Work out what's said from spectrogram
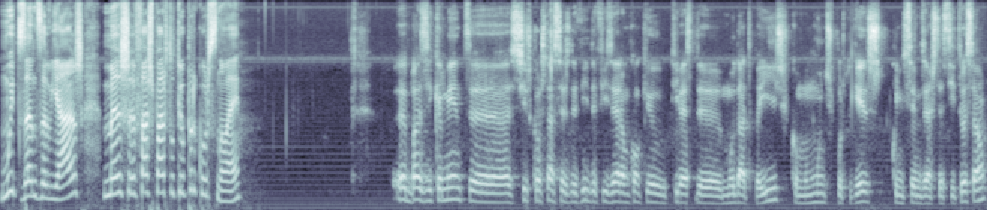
muitos anos, aliás, mas faz parte do teu percurso, não é? Eh, basicamente, eh, as circunstâncias da vida fizeram com que eu tivesse de mudar de país, como muitos portugueses conhecemos esta situação.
